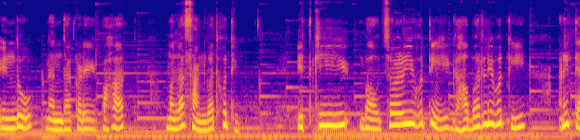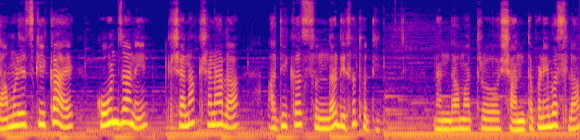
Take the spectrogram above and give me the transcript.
इंदू नंदाकडे पाहत मला सांगत होती. इतकी बावचळली होती घाबरली होती आणि त्यामुळेच की काय कोण जाणे क्षणाक्षणाला अधिकच सुंदर दिसत होती. नंदा मात्र शांतपणे बसला.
